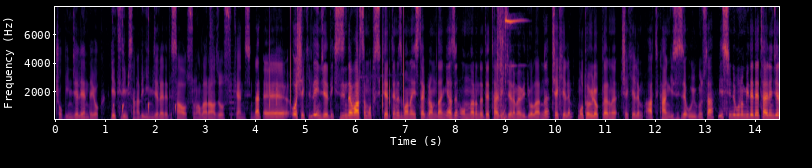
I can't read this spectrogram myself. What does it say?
Çok inceleyen de yok. Getireyim sana bir incele dedi. Sağ olsun. Allah razı olsun kendisinden. Ee, o şekilde inceledik. Sizin de varsa motosikletleriniz bana Instagram'dan yazın. Onların da detaylı inceleme videolarını çekelim. Motovloglarını çekelim. Artık hangisi size uygunsa. Biz şimdi bunun bir de detaylı inceleme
